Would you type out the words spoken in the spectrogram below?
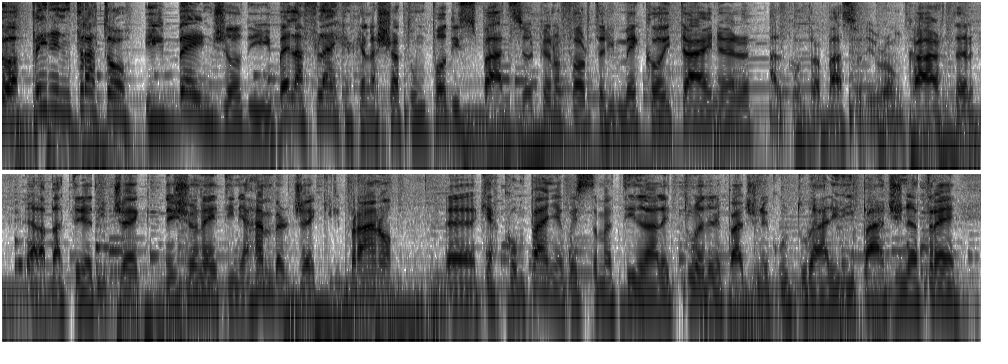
Ecco, appena entrato il banjo di Bella Fleck che ha lasciato un po' di spazio al pianoforte di McCoy Tyner, al contrabbasso di Ron Carter e alla batteria di Jack DeJonetti in Hammerjack, il brano eh, che accompagna questa mattina la lettura delle pagine culturali di pagina 3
